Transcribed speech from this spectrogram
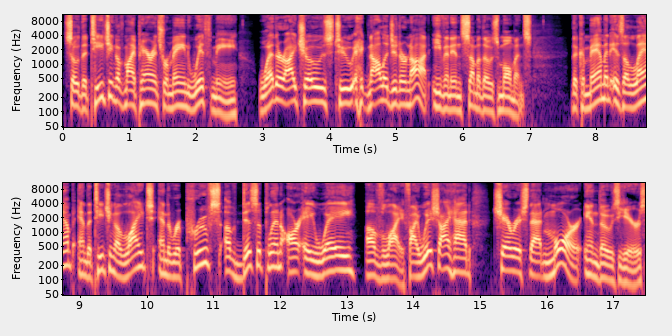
So the teaching of my parents remained with me, whether I chose to acknowledge it or not, even in some of those moments. The commandment is a lamp and the teaching a light, and the reproofs of discipline are a way of life. I wish I had cherish that more in those years.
